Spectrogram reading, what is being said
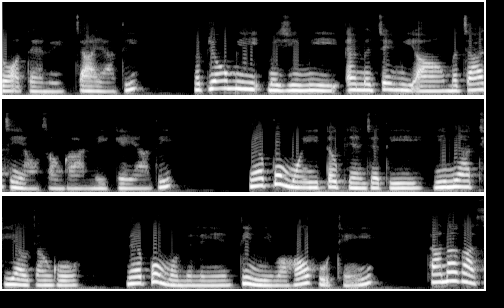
သောအတန်တွေကြားရသည် မပြုံးမိမယီမိအမကြိတ်မိအောင် မကြားချင်အောင်ဆောင်ကနေခဲ့ရသည်ငယ်ပုတ်မွန်ဤတုတ်ပြန်ချက်သည်မိများထီရောက်ကြောင်းကိုနယ်ပုတ်မွန်မလျင်တိမီမဟုတ်ဟုထင်၏ဌာနကဆ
